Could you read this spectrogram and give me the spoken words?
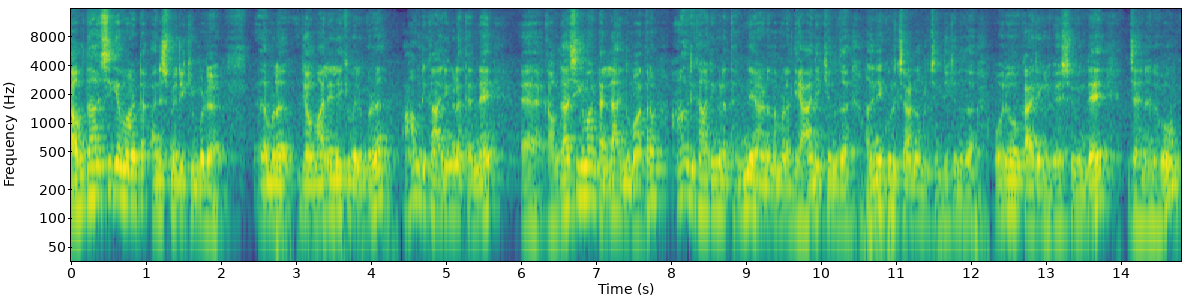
കൗതാശികമായിട്ട് അനുസ്മരിക്കുമ്പോൾ നമ്മൾ ജോമാലയിലേക്ക് വരുമ്പോൾ ആ ഒരു കാര്യങ്ങളെ തന്നെ കൗതാശികമായിട്ടല്ല എന്ന് മാത്രം ആ ഒരു കാര്യങ്ങളെ തന്നെയാണ് നമ്മൾ ധ്യാനിക്കുന്നത്. അതിനെക്കുറിച്ചാണ് നമ്മൾ ചിന്തിക്കുന്നത്. ഓരോ കാര്യങ്ങളും യേശുവിന്റെ ജനനവും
